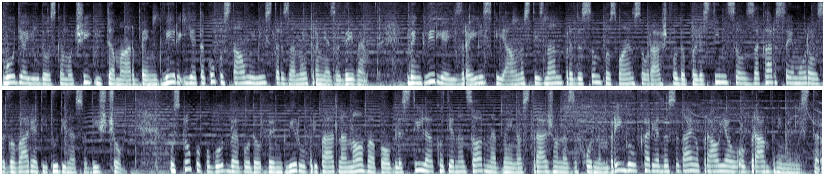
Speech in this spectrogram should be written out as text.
Vodja judovske moči Itamar Bengvir je tako postal ministr za notranje zadeve. Bengvir je izraelski javnosti znan predvsem po svojem sovraštvu do palestincev, za kar se je moral zagovarjati tudi na sodišču. V sklopu pogodbe bodo Bengviru pripadla nova pooblastila pooblastila, kot je nadzor nad mejno stražo na Zahodnem bregu, kar je do sedaj upravljal obrambni minister.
